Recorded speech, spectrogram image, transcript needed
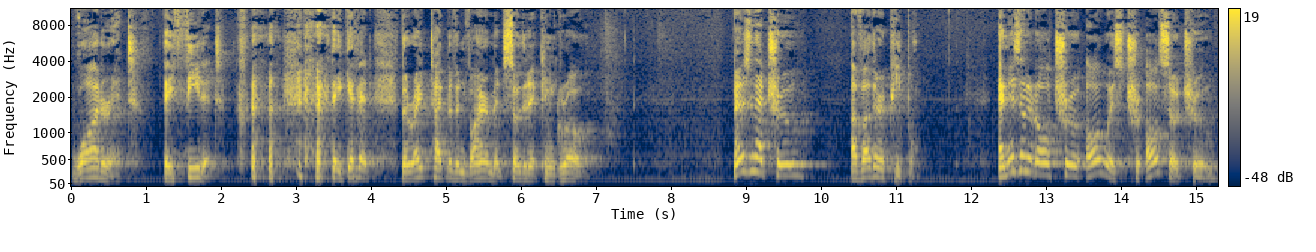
water it. They feed it. they give it the right type of environment so that it can grow. Now, isn't that true of other people? And isn't it all true, always true, also true,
